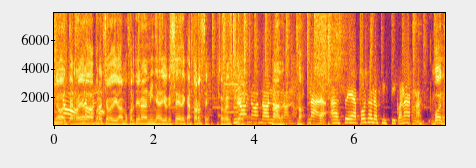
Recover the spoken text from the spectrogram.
No, el perro ya no, no, da por hecho, me digo, a lo mejor tiene una niña de, yo que sé, de 14, ¿sabes? No, no, no, no, nada, no, no, Nada, hace apoyo logístico, nada más. Bueno,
